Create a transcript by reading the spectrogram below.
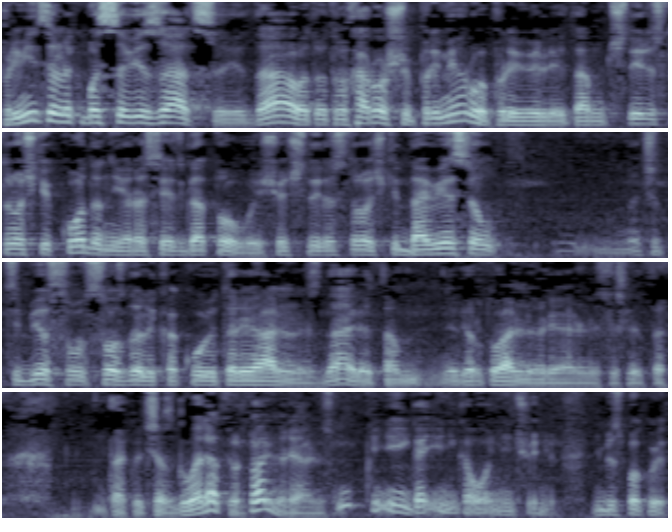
Применительно к массовизации, да, вот это хороший пример вы привели, там четыре строчки кода, нейросеть готова, еще четыре строчки довесил, значит, тебе со- создали какую-то реальность, да, или там виртуальную реальность, если это так вот сейчас говорят, виртуальная реальность, ну, ни- никого ничего не, не беспокоит.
